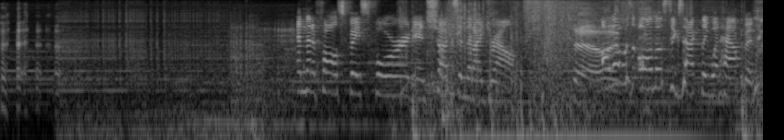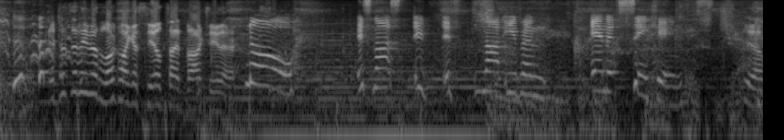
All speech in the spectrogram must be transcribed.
And then it falls face forward and shuts, and then I drown. Yeah, Oh, that was almost exactly what happened. it doesn't even look like a sealed tight box either. no, it's not. It, it's not even. and it's sinking. Yeah.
